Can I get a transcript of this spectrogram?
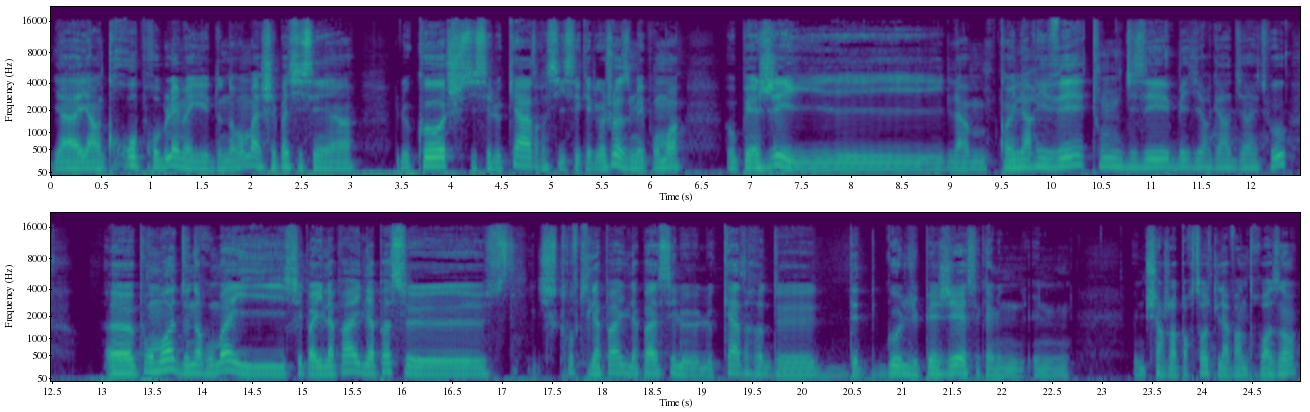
il y a, y a un gros problème avec Donnarumma. Je sais pas si c'est un- le coach, si c'est le cadre, si c'est quelque chose, mais pour moi, au PSG, quand il est arrivé, tout le monde disait meilleur gardien et tout. Euh, pour moi, Donnarumma, il, je sais pas, il a pas, il a pas ce, je trouve qu'il a pas, il a pas assez le, cadre de d'être goal du PSG. C'est quand même une, une, charge importante. Il a 23 ans.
